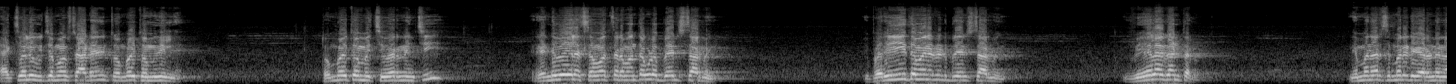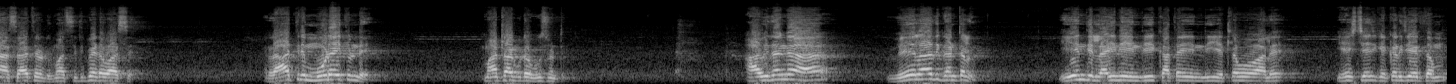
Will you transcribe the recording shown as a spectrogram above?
యాక్చువల్లీ ఉద్యమం స్టార్ట్ అయింది తొంభై తొమ్మిదిలోనే. తొంభై తొమ్మిది చివరి నుంచి రెండు వేల సంవత్సరం అంతా కూడా బ్రెయిన్ స్టార్మింగ్. విపరీతమైనటువంటి బ్రెయిన్ స్టార్మింగ్. వేల గంటలు. నిమ్మ నరసింహారెడ్డి గారు ఉండే నా సహచరుడు మా సిద్దిపేట వాసే. రాత్రి మూడైతుండే. మాట్లాడుకుంటూ కూర్చుంటే. ఆ విధంగా వేలాది గంటలు. ఏంది లైన్ ఏంది కథ ఏంది ఎట్లా పోవాలి ఏ స్టేజ్కి ఎక్కడికి చేరుతాం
